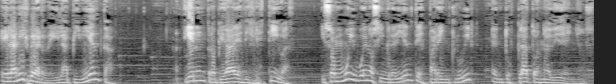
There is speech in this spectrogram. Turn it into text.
El anís verde y la pimienta tienen propiedades digestivas y son muy buenos ingredientes para incluir en tus platos navideños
